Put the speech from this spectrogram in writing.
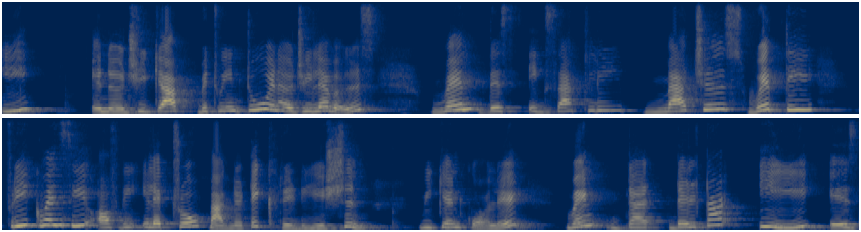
E, energy gap between two energy levels, when this exactly matches with the frequency of the electromagnetic radiation we can call it when delta E is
